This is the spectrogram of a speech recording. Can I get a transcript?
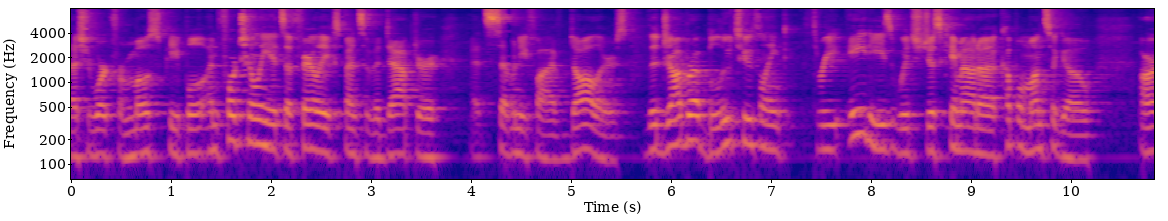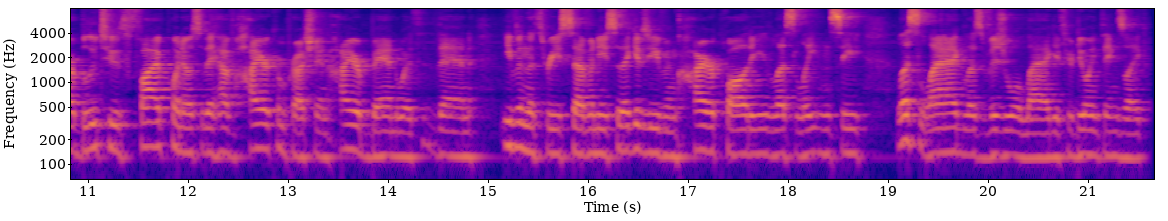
that should work for most people. Unfortunately, it's a fairly expensive adapter at $75. The Jabra Bluetooth Link 380s, which just came out a couple months ago, are Bluetooth 5.0, so they have higher compression, higher bandwidth than even the 370. So that gives you even higher quality, less latency, less lag, less visual lag if you're doing things like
